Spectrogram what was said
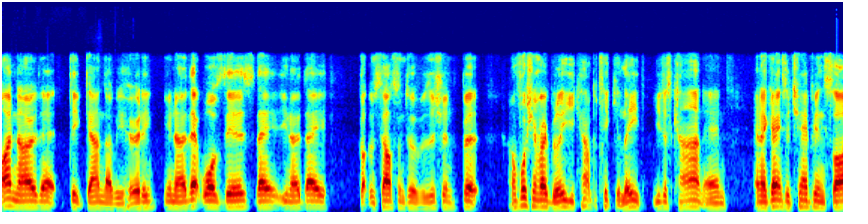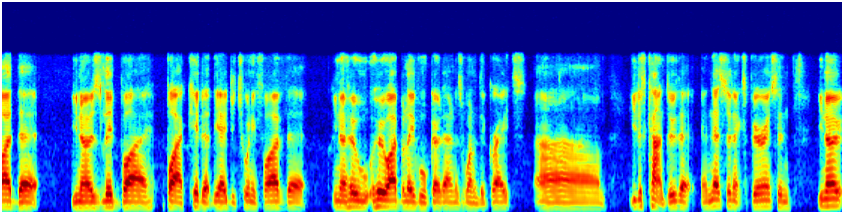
I know that deep down they'll be hurting. You know that was theirs. They, you know, they got themselves into a position, but unfortunately, rugby league, you can't protect your lead. You just can't. And and against a champion side that you know is led by by a kid at the age of 25 that you know who who I believe will go down as one of the greats. Um, you just can't do that, and that's an experience. And you know,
